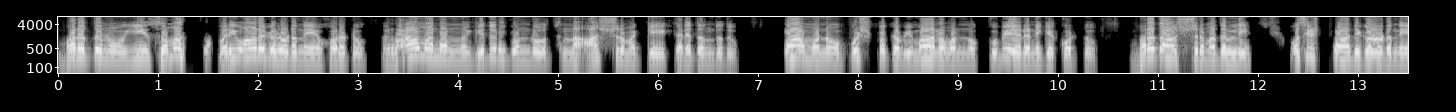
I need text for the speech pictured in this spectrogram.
ಭರತನು ಈ ಸಮಸ್ತ ಪರಿವಾರಗಳೊಡನೆ ಹೊರಟು ರಾಮನನ್ನು ಎದುರುಗೊಂಡು ತನ್ನ ಆಶ್ರಮಕ್ಕೆ ಕರೆತಂದುದು. ರಾಮನು ಪುಷ್ಪಕ ವಿಮಾನವನ್ನು ಕುಬೇರನಿಗೆ ಕೊಟ್ಟು ಭರತಾಶ್ರಮದಲ್ಲಿ ವಸಿಷ್ಠಾದಿಗಳೊಡನೆ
